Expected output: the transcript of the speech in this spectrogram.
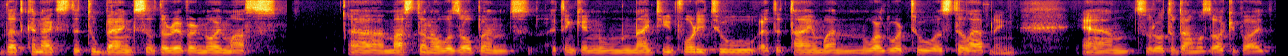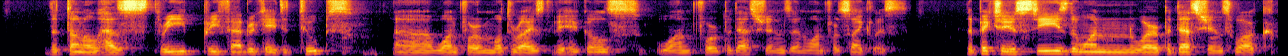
that connects the two banks of the river Nieuwe Maas. Uh, Tunnel was opened, I think, in 1942 at the time when World War II was still happening and Rotterdam was occupied. The tunnel has three prefabricated tubes uh, one for motorized vehicles, one for pedestrians, and one for cyclists. The picture you see is the one where pedestrians walk.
